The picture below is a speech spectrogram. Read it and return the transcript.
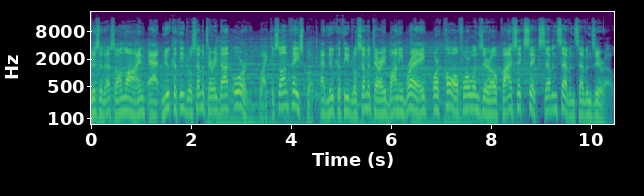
Visit us online at newcathedralcemetery.org. Like us on Facebook at New Cathedral Cemetery, Bonnie Brae, or call 410 566 7770.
